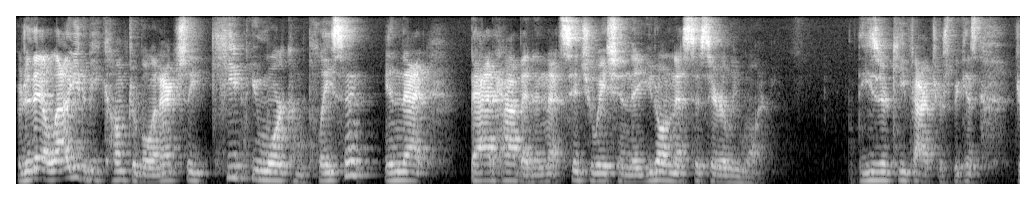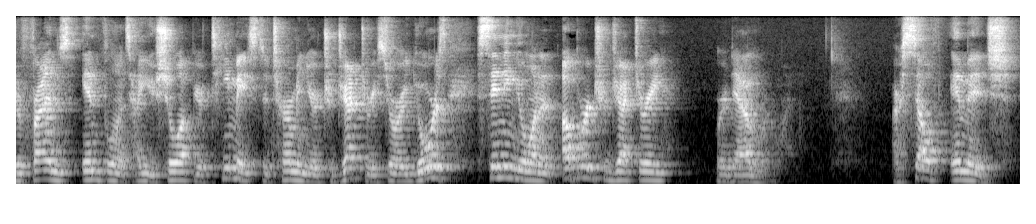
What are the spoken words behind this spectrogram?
Or do they allow you to be comfortable and actually keep you more complacent in that bad habit, in that situation that you don't necessarily want? These are key factors because your friends influence how you show up, your teammates determine your trajectory. So, are yours sending you on an upward trajectory or a downward one? Our self image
